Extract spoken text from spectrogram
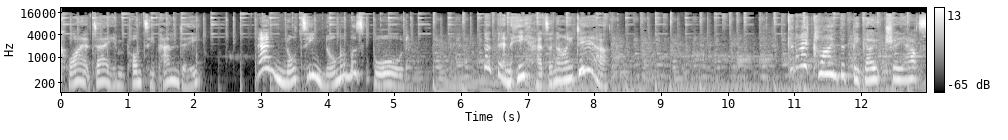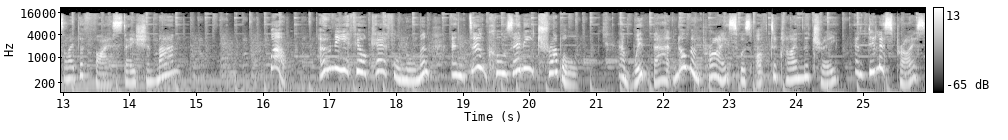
Quiet day in Pontypandy, and Naughty Norman was bored. But then he had an idea. Can I climb the big oak tree outside the fire station, ma'am? Well, only if you're careful, Norman, and don't cause any trouble. And with that, Norman Price was off to climb the tree, and Dilys Price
